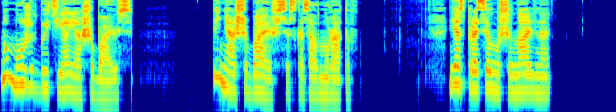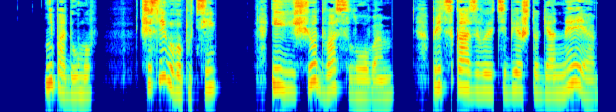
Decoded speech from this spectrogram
Но, может быть, я и ошибаюсь. Ты не ошибаешься, — сказал Муратов. Я спросил машинально, не подумав. Счастливого пути. И еще два слова. Предсказываю тебе, что Геонея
